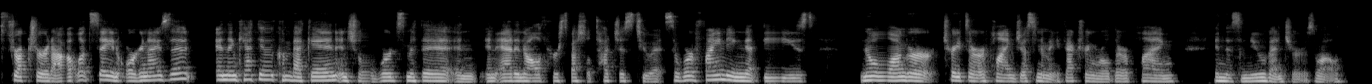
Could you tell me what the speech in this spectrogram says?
structure it out, let's say, and organize it. And then Kathy will come back in and she'll wordsmith it and, and add in all of her special touches to it. So we're finding that these no longer traits are applying just in a manufacturing world, they're applying in this new venture as well.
